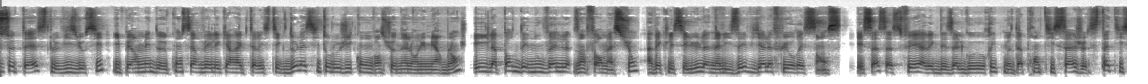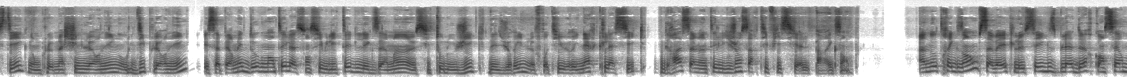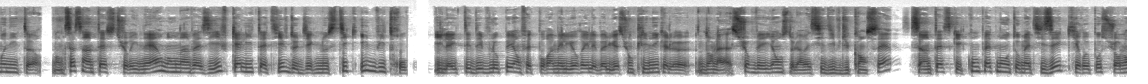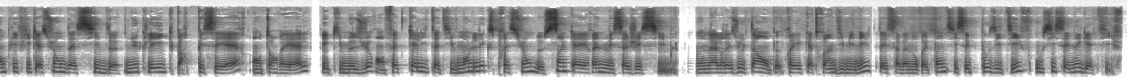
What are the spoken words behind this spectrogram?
Ce test, le visiocyte, il permet de conserver les caractéristiques de la cytologie conventionnelle en lumière blanche et il apporte des nouvelles informations avec les cellules analysées via la fluorescence. Et ça, ça se fait avec des algorithmes d'apprentissage statistique, donc le machine learning ou le deep learning. Et ça permet d'augmenter la sensibilité de l'examen euh, cytologique des urines, le frottis urinaire classique, grâce à l'intelligence artificielle, par exemple. Un autre exemple, ça va être le CX Bladder Cancer Monitor. Donc ça, c'est un test urinaire non invasif, qualitatif de diagnostic in vitro. Il a été développé en fait pour améliorer l'évaluation clinique dans la surveillance de la récidive du cancer c'est un test qui est complètement automatisé, qui repose sur l'amplification d'acide nucléique par PCR en temps réel et qui mesure en fait qualitativement l'expression de 5 ARN messagers cibles. On a le résultat en peu près 90 minutes et ça va nous répondre si c'est positif ou si c'est négatif.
